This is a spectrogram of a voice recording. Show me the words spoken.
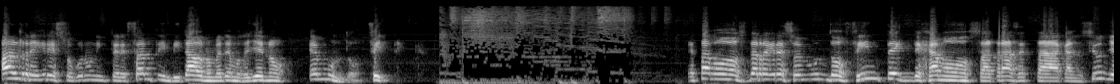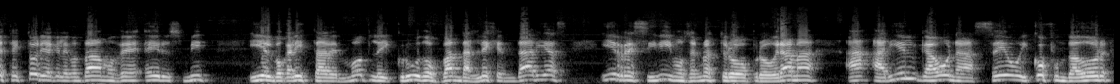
al regreso con un interesante invitado nos metemos de lleno en Mundo FinTech. Estamos de regreso en Mundo FinTech. Dejamos atrás esta canción y esta historia que le contábamos de Aerosmith y el vocalista de Motley Crue, dos bandas legendarias. Y recibimos en nuestro programa a Ariel Gaona, CEO y cofundador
